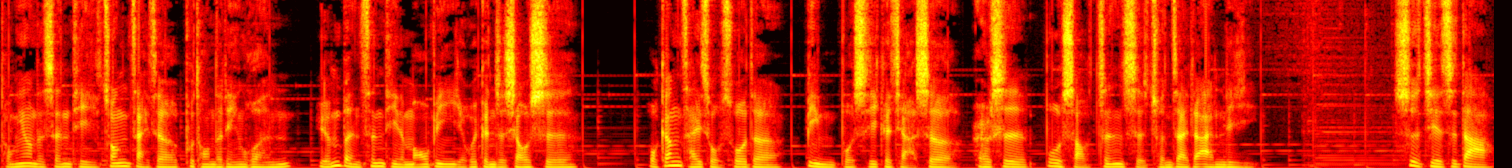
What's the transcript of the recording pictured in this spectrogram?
同样的身体装载着不同的灵魂，原本身体的毛病也会跟着消失。我刚才所说的，并不是一个假设，而是不少真实存在的案例。世界之大，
